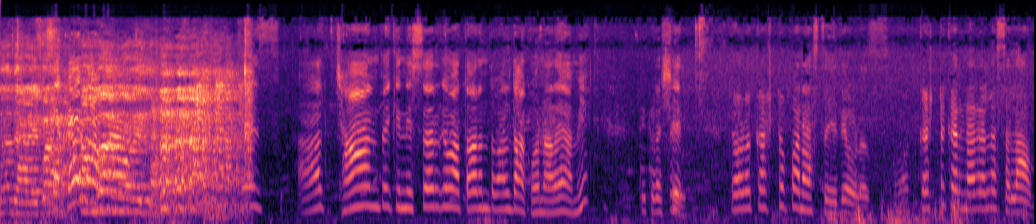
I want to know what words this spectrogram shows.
आज छानपैकी निसर्ग वातावरण तुम्हाला दाखवणार आहे आम्ही. तिकडं शेत तेवढं कष्ट पण असतंय तेवढंच. मग कष्ट करणाऱ्याला सलाम.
